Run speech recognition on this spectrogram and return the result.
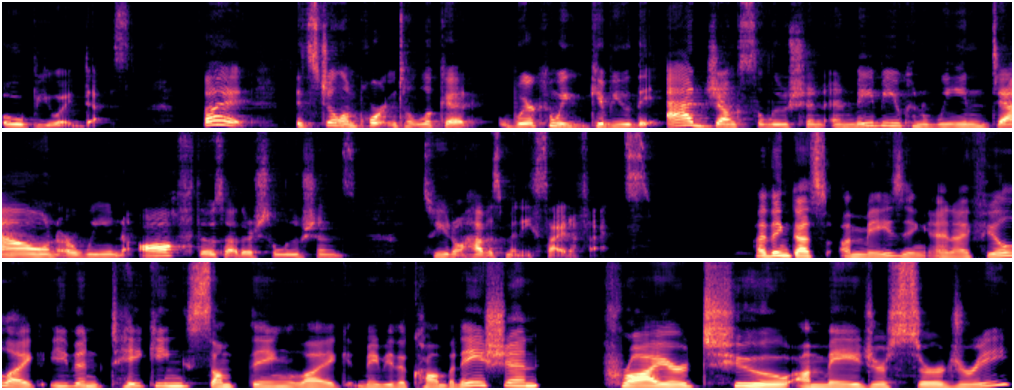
opioid does." But it's still important to look at where can we give you the adjunct solution and maybe you can wean down or wean off those other solutions so you don't have as many side effects. I think that's amazing. And I feel like even taking something like maybe the combination prior to a major surgery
